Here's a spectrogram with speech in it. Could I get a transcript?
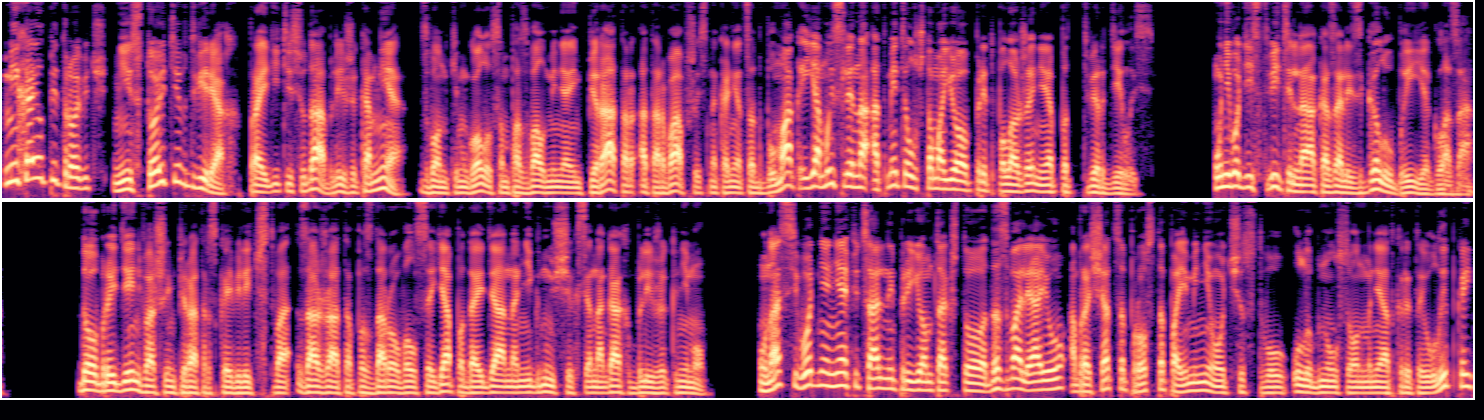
«Михаил Петрович, не стойте в дверях, пройдите сюда, ближе ко мне», — звонким голосом позвал меня император, оторвавшись, наконец, от бумаг, и я мысленно отметил, что мое предположение подтвердилось. У него действительно оказались голубые глаза. «Добрый день, Ваше Императорское Величество», — зажато поздоровался я, подойдя на негнущихся ногах ближе к нему. «У нас сегодня неофициальный прием, так что дозволяю обращаться просто по имени-отчеству», — улыбнулся он мне открытой улыбкой,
